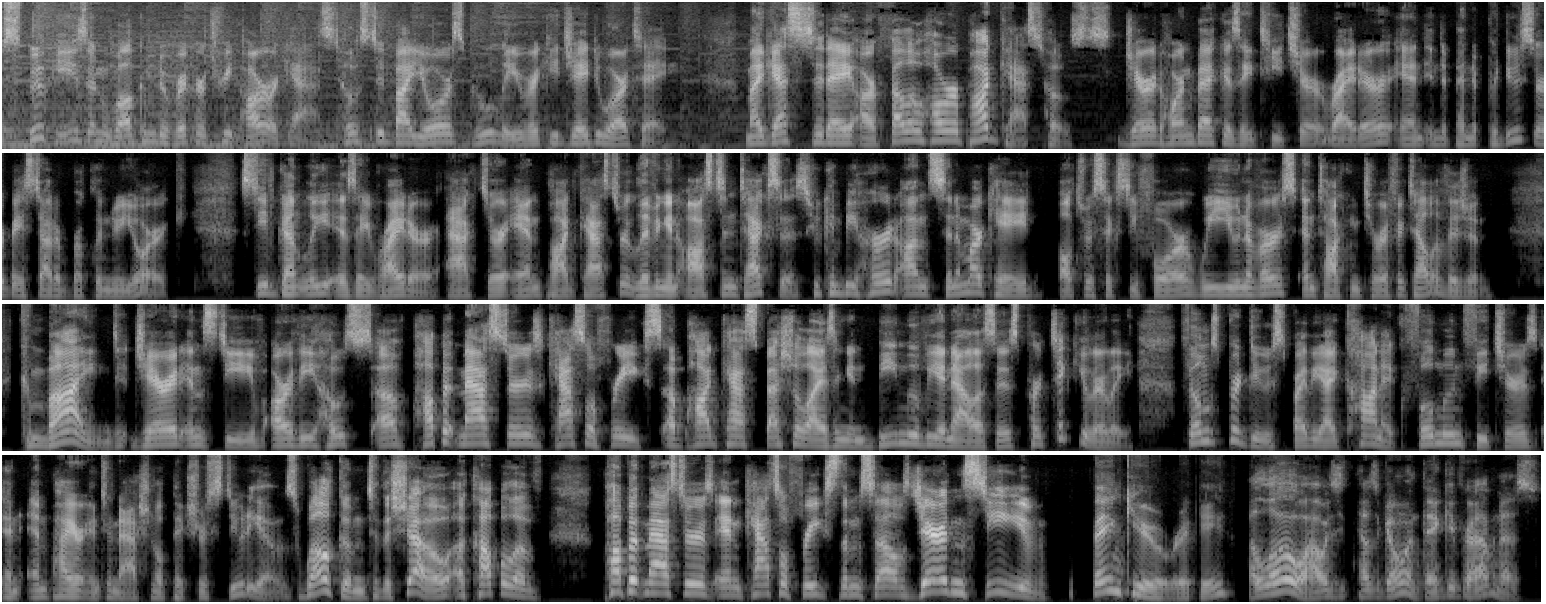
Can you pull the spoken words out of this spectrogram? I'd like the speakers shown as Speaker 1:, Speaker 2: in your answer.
Speaker 1: spookies, and welcome to Rick or Treat Horrorcast, hosted by yours, ghoulie Ricky J. Duarte. My guests today are fellow horror podcast hosts. Jarrod Hornbeck is a teacher, writer, and independent producer based out of Brooklyn, New York. Steve Guntli is a writer, actor, and podcaster living in Austin, Texas, who can be heard on Cinemarcade, Ultra 64, Wii Universe, and Talking Terrific Television. Combined, Jarrod and Steve are the hosts of Puppet Masters Castle Freaks, a podcast specializing in B movie analysis, particularly films produced by the iconic Full Moon Features and Empire International Picture Studios. Welcome to the show, a couple of Puppet Masters and Castle Freaks themselves, Jarrod and Steve.
Speaker 2: Thank you, Ricky.
Speaker 3: Hello, how's how's it going? Thank you for having us.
